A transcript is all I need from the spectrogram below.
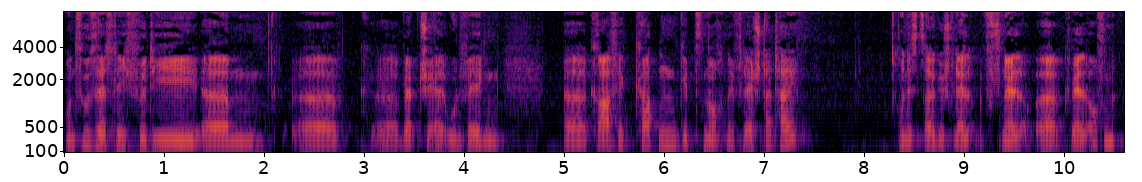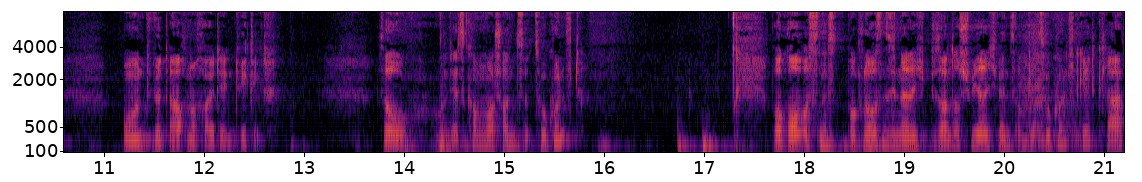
und zusätzlich für die ähm, äh, WebGL-unfähigen äh, Grafikkarten gibt es noch eine Flash-Datei und das Zeug ist schnell, schnell äh, quelloffen und wird auch noch heute entwickelt. So, und jetzt kommen wir schon zur Zukunft. Prognosen, Prognosen sind natürlich besonders schwierig, wenn es um die Zukunft geht, klar.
